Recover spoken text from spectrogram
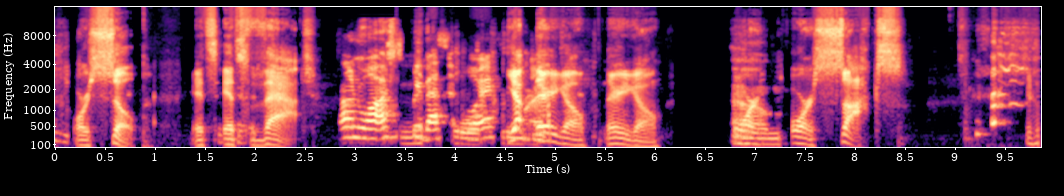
or soap. It's it's that. Unwashed pubescent boy. Yep, there you go. There you go. Or Um, or socks. Yeah.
